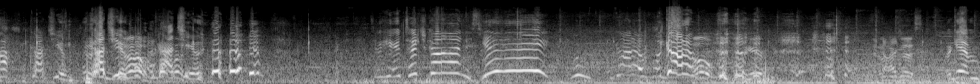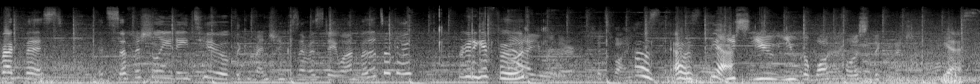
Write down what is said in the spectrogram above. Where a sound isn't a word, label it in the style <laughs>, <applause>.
Ha, got you. I got you. I got you. <laughs> so we're here at TwitchCon. Yay! I got him. I got him. Oh, we're here. <laughs> We're getting breakfast. It's officially day two of the convention because I missed day one, but that's okay. We're gonna get food. Yeah, you were there. It's fine. I was, I was, yeah. You, you, you walked close to the convention. Yes.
